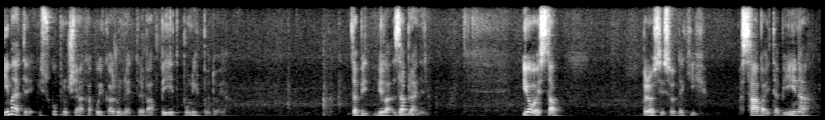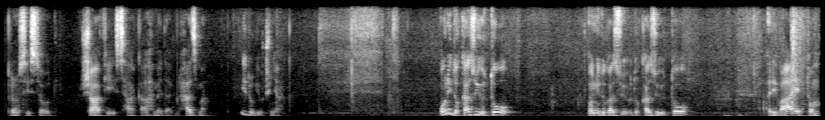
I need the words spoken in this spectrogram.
Imate i skup ručnjaka koji kažu ne treba pet punih podoja da bi bila zabranjena. I ovo je stav. Prenosi se od nekih Saba i Tabina, prenosi se od Šafije, Isaka, Ahmeda, Ibn Hazma i drugi učenjaka. Oni dokazuju to oni dokazuju, dokazuju to rivajetom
